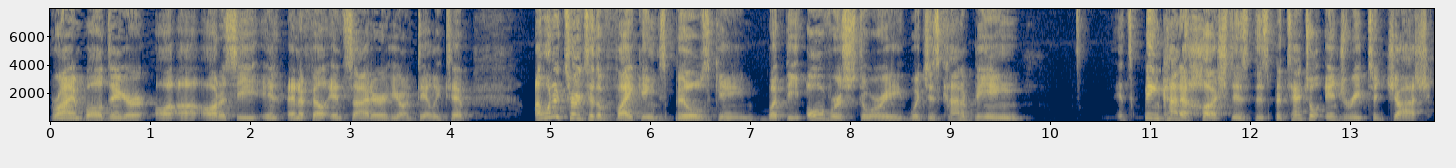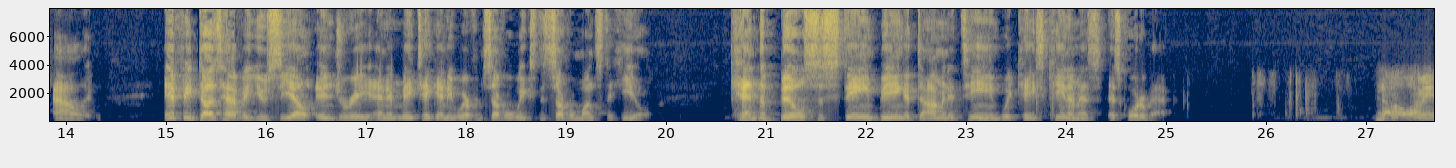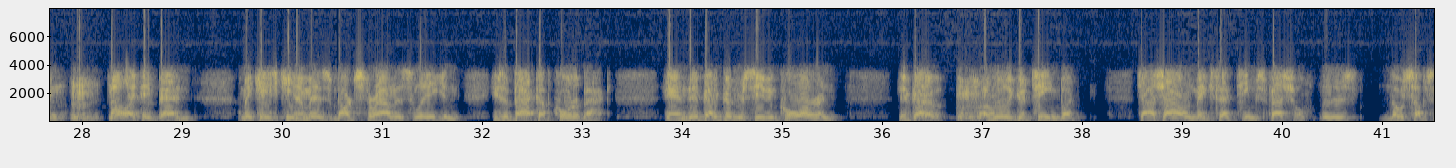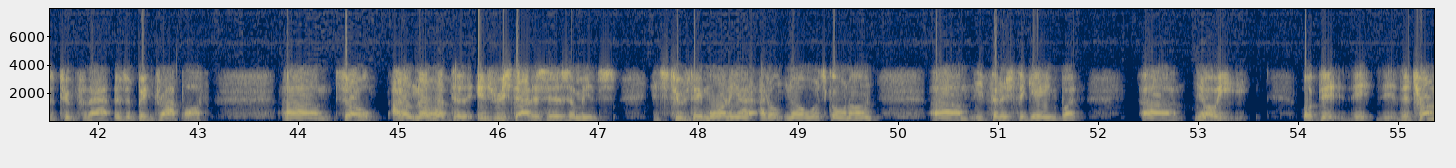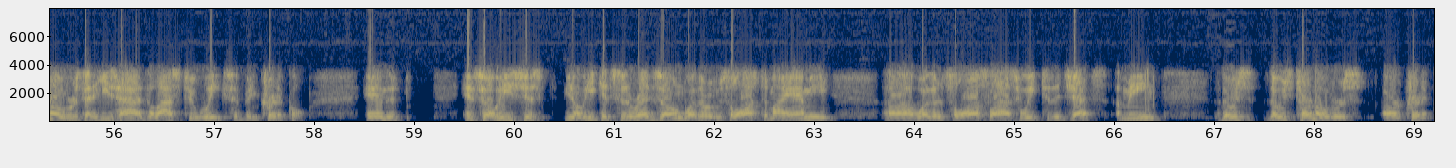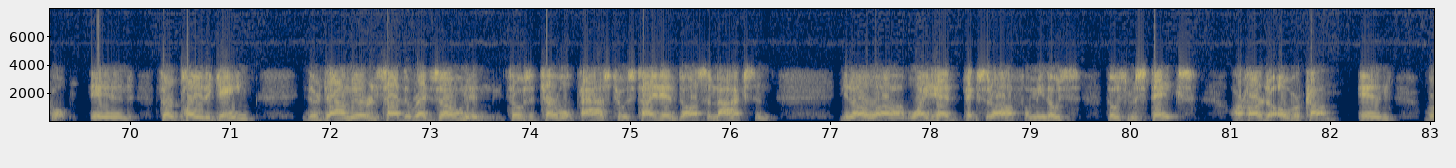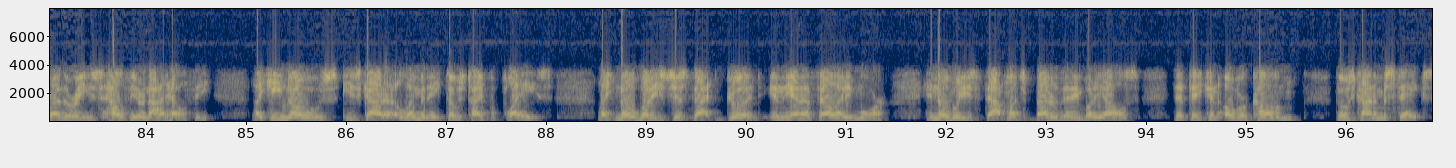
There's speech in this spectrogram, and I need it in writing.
Brian Baldinger, uh, Audacy NFL Insider here on Daily Tip. I want to turn to the Vikings Bills game, but the over story, which is kind of being it's being kind of hushed, is this potential injury to Josh Allen. If he does have a UCL injury, and it may take anywhere from several weeks to several months to heal, can the Bills sustain being a dominant team with Case Keenum as, as quarterback? No, I mean, not like they've been. I mean, Case Keenum has marched around this league, and he's a backup quarterback. And they've got a good receiving corps, and they've got a, a really good team. But Josh Allen makes that team special. And there's no substitute for that. There's a big drop off. Um, so I don't know what the injury status is. I mean, it's it's Tuesday morning. I, I don't know what's going on. Um, he finished the game, but uh, you know, he, look, the, the the turnovers that he's had the last two weeks have been critical, and the, and so he's just you know he gets to the red zone, whether it was a loss to Miami, uh, whether it's a loss last week to the Jets. I mean, those those turnovers are critical. And third play of the game, they're down there inside the red zone and throws a terrible pass to his tight end Dawson Knox, and you know uh, Whitehead picks it off. I mean those those mistakes are hard to overcome, and whether he's healthy or not healthy, like he knows he's got to eliminate those type of plays. Like nobody's just that good in the NFL anymore, and nobody's that much better than anybody else that they can overcome those kind of mistakes.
